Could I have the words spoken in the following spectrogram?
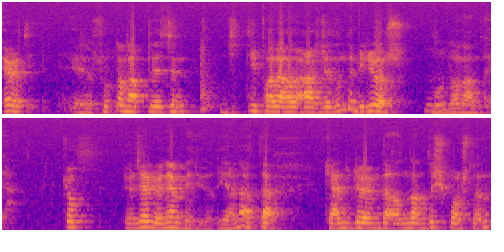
evet e, Sultan Abdülaziz'in ciddi para harcadığını da biliyoruz bu donanmaya. Çok özel önem veriyordu. Yani hatta kendi döneminde alınan dış borçların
